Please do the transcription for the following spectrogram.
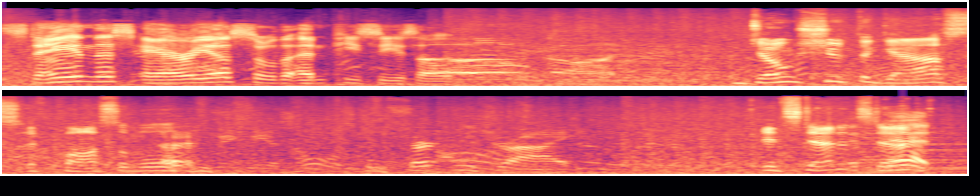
Stay in this area so the NPCs help. Don't shoot the gas if possible. Can certainly try. It's dead, it's, It's dead. dead.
